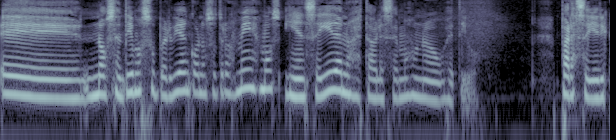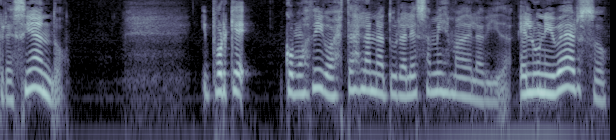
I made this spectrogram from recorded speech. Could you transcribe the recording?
eh, nos sentimos súper bien con nosotros mismos y enseguida nos establecemos un nuevo objetivo para seguir creciendo. Y porque, como os digo, esta es la naturaleza misma de la vida. El universo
